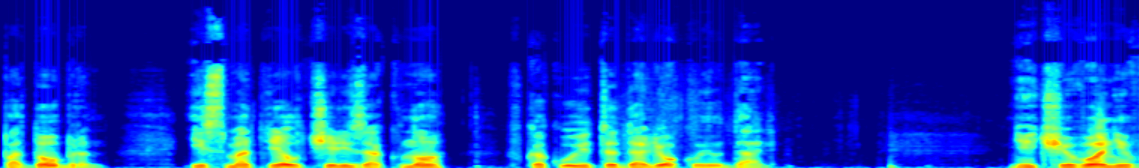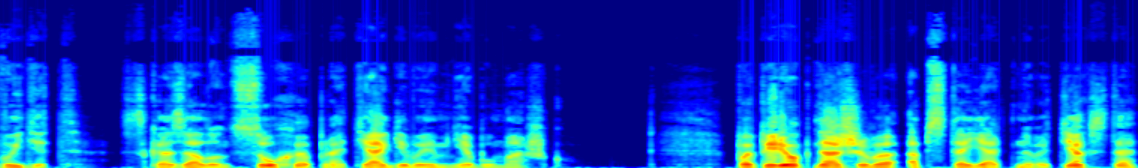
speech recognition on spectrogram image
подобран и смотрел через окно в какую-то далекую даль. «Ничего не выйдет», — сказал он сухо, протягивая мне бумажку. Поперек нашего обстоятельного текста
